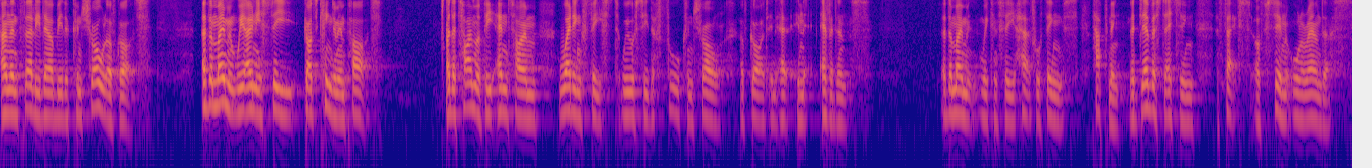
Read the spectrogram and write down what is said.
And then, thirdly, there will be the control of God. At the moment, we only see God's kingdom in part. At the time of the end time wedding feast, we will see the full control of God in, in evidence. At the moment, we can see hurtful things happening, the devastating effects of sin all around us.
